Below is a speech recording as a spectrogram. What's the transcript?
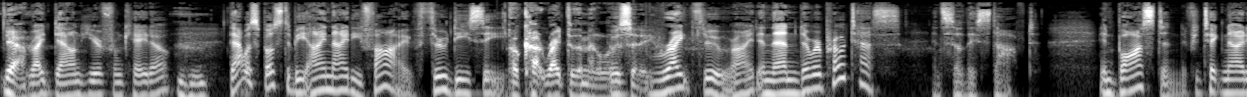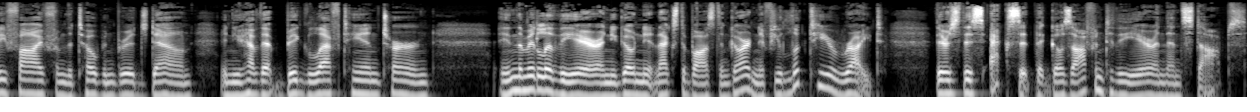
Yeah. right down here from Cato. Mm-hmm. That was supposed to be I-95 through D.C. oh, cut right through the middle of It the city. right through right, and then there were protests, and so they stopped. In Boston, if you take 95 from the Tobin Bridge down, and you have that big left-hand turn in the middle of the air and you go next to Boston Garden, if you look to your right, there's this exit that goes off into the air and then stops.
